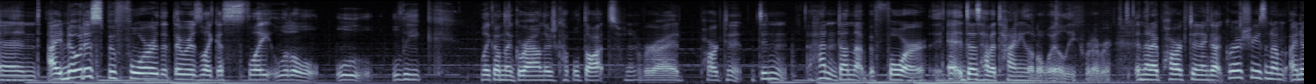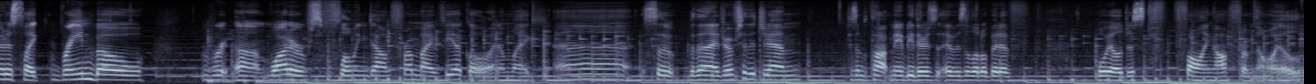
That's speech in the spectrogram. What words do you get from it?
and I noticed before that there was like a slight little leak like on the ground. There's a couple dots whenever I had parked and it didn't, I hadn't done that before. It does have a tiny little oil leak or whatever. And then I parked and I got groceries and I'm, i noticed like rainbow um, water flowing down from my vehicle and I'm like, uh, so, but then I drove to the gym because I thought maybe there's, it was a little bit of oil just falling off from the oil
